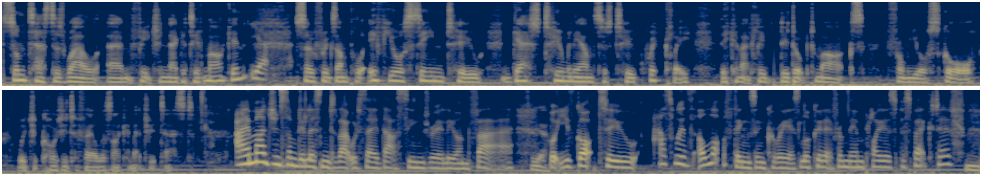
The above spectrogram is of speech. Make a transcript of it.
Some tests as well um, feature negative marking. Yeah. So, for example, if you're seen to guess too many answers too quickly, they can actually deduct marks from your score, which would cause you to fail the psychometric test. I imagine somebody listening to that would say that seems really unfair. Yeah. But you've got to, as with a lot of things in careers, look at it from the employer's perspective. Mm.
